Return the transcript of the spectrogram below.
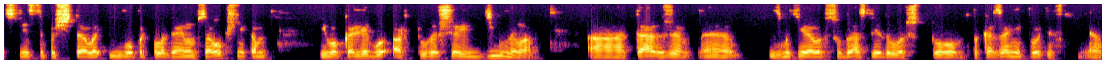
следствие посчитало его предполагаемым сообщником его коллегу Артура Шереддинова. А также э, из материалов суда следовало, что показания против э,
